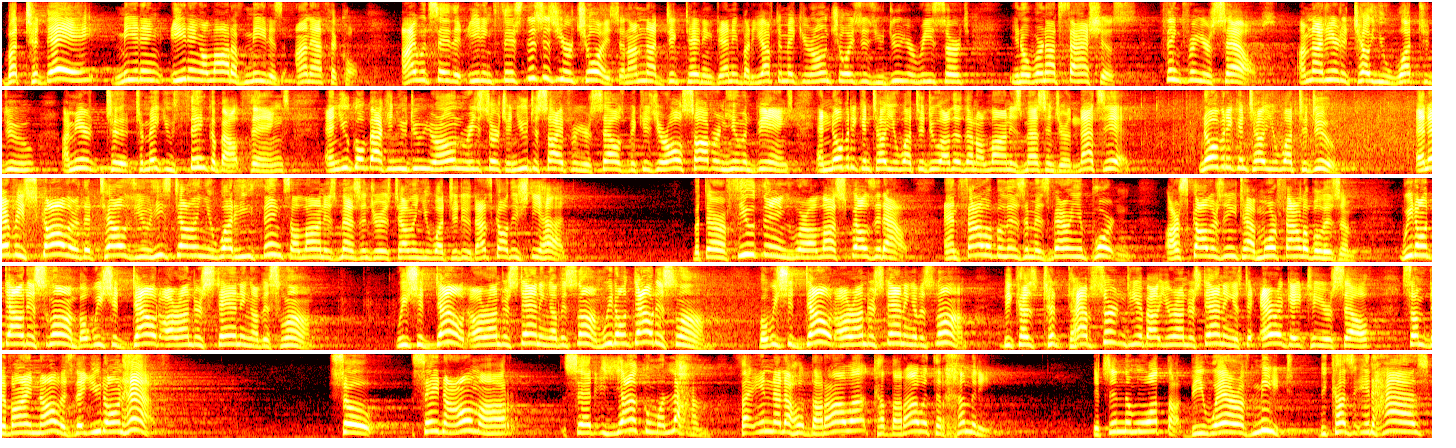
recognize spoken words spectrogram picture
But today, meeting, eating a lot of meat is unethical. I would say that eating fish, this is your choice, and I'm not dictating to anybody. You have to make your own choices, you do your research. You know, we're not fascists. Think for yourselves. I'm not here to tell you what to do, I'm here to, to make you think about things. And you go back and you do your own research and you decide for yourselves because you're all sovereign human beings, and nobody can tell you what to do other than Allah and His Messenger, and that's it. Nobody can tell you what to do. And every scholar that tells you, he's telling you what he thinks Allah and His Messenger is telling you what to do. That's called ijtihad. But there are a few things where Allah spells it out. And fallibilism is very important. Our scholars need to have more fallibilism. We don't doubt Islam, but we should doubt our understanding of Islam. We should doubt our understanding of Islam. We don't doubt Islam, but we should doubt our understanding of Islam. Because to, to have certainty about your understanding is to arrogate to yourself some divine knowledge that you don't have. So Sayyidina Omar said, إياكم واللحم فإن له ضراوة كضراوة الخمر. It's in the Muwatta. Beware of meat because it has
